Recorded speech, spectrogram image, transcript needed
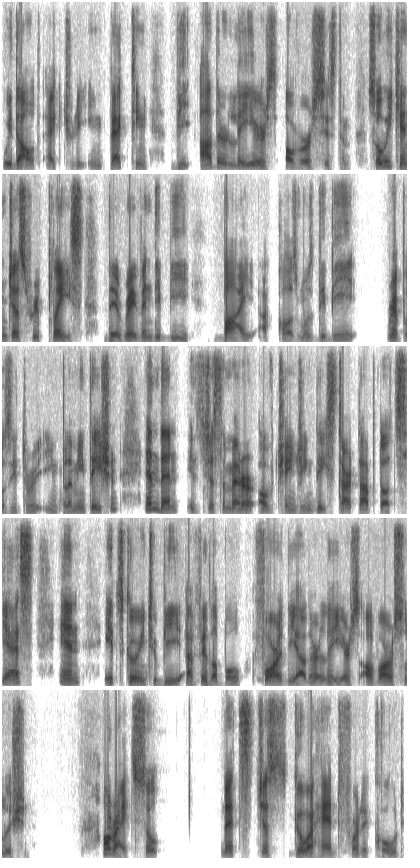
without actually impacting the other layers of our system. So we can just replace the RavenDB by a Cosmos DB repository implementation, and then it's just a matter of changing the startup.cs, and it's going to be available for the other layers of our solution. All right, so let's just go ahead for the code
